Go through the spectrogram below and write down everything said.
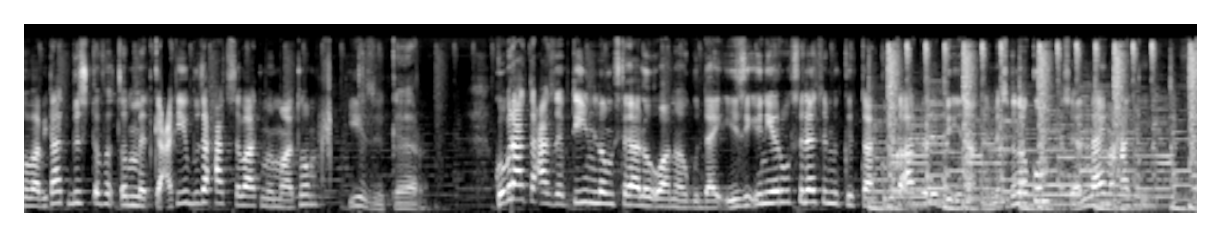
ከባቢታት ብዝተፈፀሙ መጥቃዕቲ ብዙሓት ሰባት ምማቶም ይዝከር ክቡራት ተዓዘብቲ ሎም ዝተዳለወ እዋናዊ ጉዳይ እዚ እዩ ነይሩ ስለ ትምክትታልኩም ከዓ ብልቢ ኢና ነመስግነኩም ሰናይ መዓልቲ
